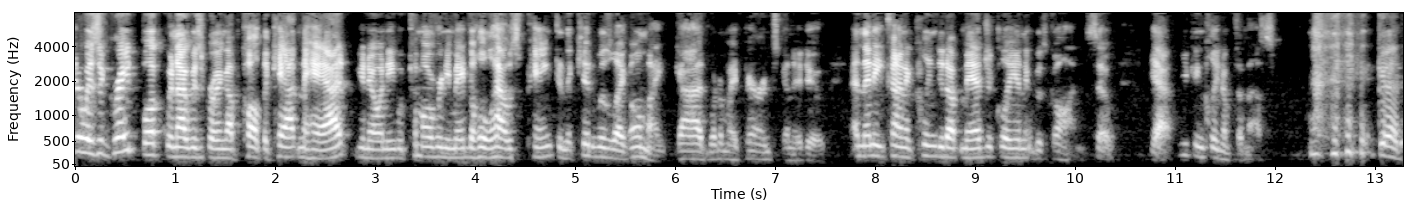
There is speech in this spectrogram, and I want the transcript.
There was a great book when I was growing up called The Cat in the Hat, you know, and he would come over and he made the whole house pink, and the kid was like, "Oh my god, what are my parents going to do?" And then he kind of cleaned it up magically, and it was gone. So yeah, you can clean up the mess. Good.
